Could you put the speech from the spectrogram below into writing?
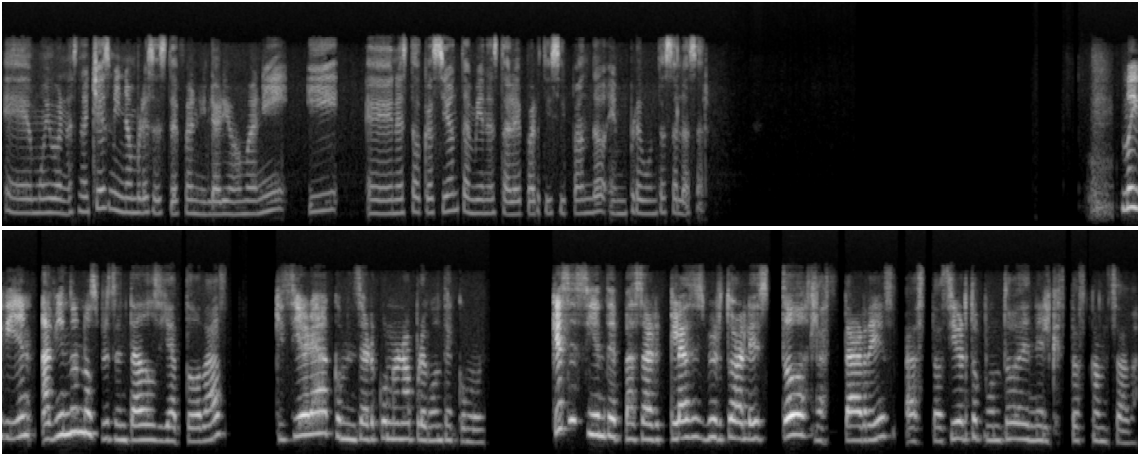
Eh, muy buenas noches, mi nombre es Stephanie Hilario Omani y en esta ocasión también estaré participando en preguntas al azar. Muy bien, habiéndonos presentados ya todas, quisiera comenzar con una pregunta en común. ¿Qué se siente pasar clases virtuales todas las tardes hasta cierto punto en el que estás cansada?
